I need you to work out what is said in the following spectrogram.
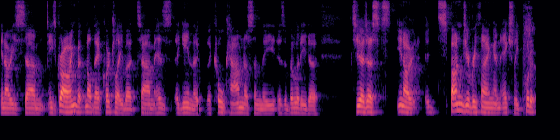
you know he's um, he's growing, but not that quickly. But um, his again the the cool calmness and the his ability to to just you know sponge everything and actually put it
